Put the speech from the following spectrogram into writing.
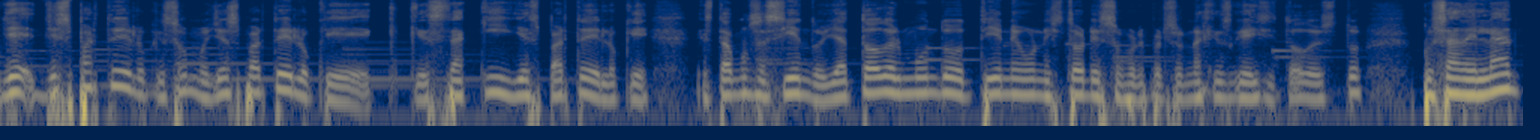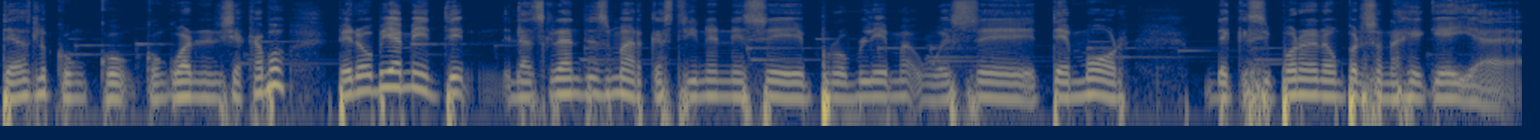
ya, es parte de lo que somos, ya es parte de lo que, está aquí, ya es parte de lo que estamos haciendo, ya todo el mundo tiene una historia sobre personajes gays y todo esto, pues adelante, hazlo con, con, Warner y se acabó. Pero obviamente las grandes marcas tienen ese problema o ese temor de que si ponen a un personaje gay a,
